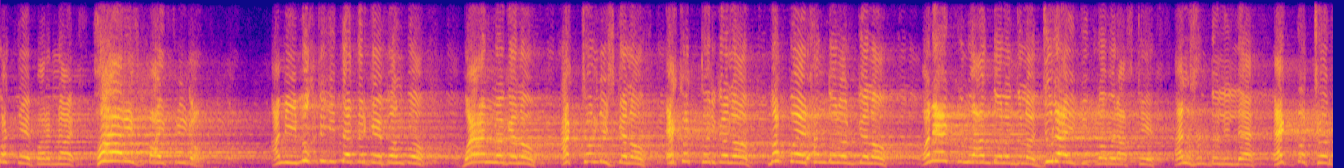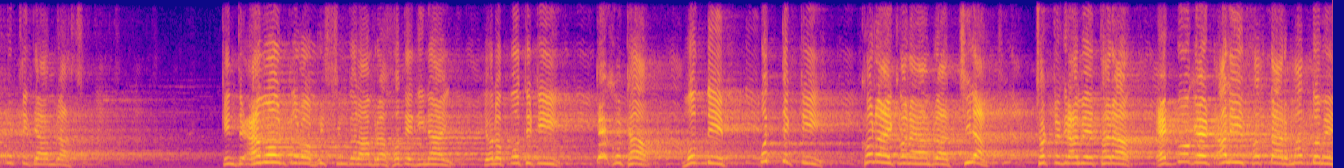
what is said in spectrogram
করতে পারেন নাই। হোয়ার ইজ মাই ফ্রিডম আমি মুক্তিযোদ্ধাদেরকে বলব, বয়ান্ন গেল, আটচল্লিশ গেল, একাত্তর গেল, নব্বইয়ের আন্দোলন গেল, অনেকগুলো আন্দোলন গেল, জুলাই বিপ্লবের আজকে, আলহামদুলিল্লাহ, এক বছর পূর্তিতে আমরা আছি। কিন্তু এমন কোন বিশৃঙ্খলা আমরা হতে দিই নাই, যেন প্রতিটি টেকোঠা, মন্দির, প্রত্যেকটি কোনায় কোনায় আমরা ছিলাম। চট্টগ্রামে তারা অ্যাডভোকেট আলী হত্যার মাধ্যমে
